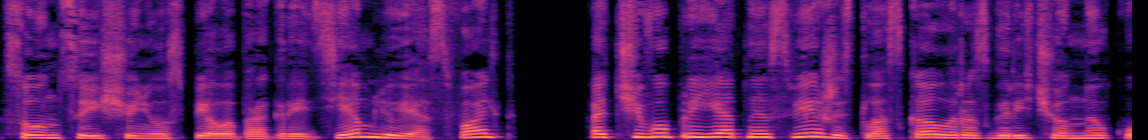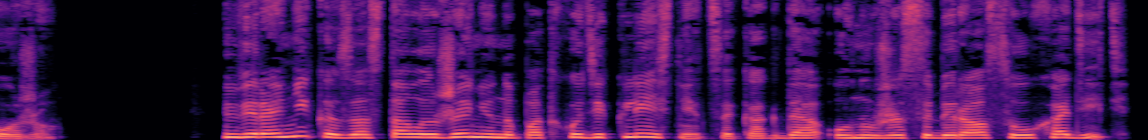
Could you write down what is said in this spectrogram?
Солнце еще не успело прогреть землю и асфальт, отчего приятная свежесть ласкала разгоряченную кожу. Вероника застала Женю на подходе к лестнице, когда он уже собирался уходить.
